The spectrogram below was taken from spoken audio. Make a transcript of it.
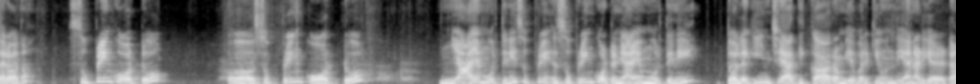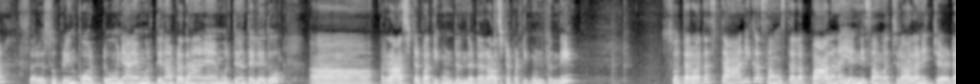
తర్వాత సుప్రీంకోర్టు సుప్రీంకోర్టు న్యాయమూర్తిని సుప్రీం సుప్రీంకోర్టు న్యాయమూర్తిని తొలగించే అధికారం ఎవరికి ఉంది అని అడిగాడట సరే సుప్రీంకోర్టు న్యాయమూర్తినా ప్రధాన న్యాయమూర్తినా తెలియదు. రాష్ట్రపతికి ఉంటుందట రాష్ట్రపతికి ఉంటుంది. సో తర్వాత స్థానిక సంస్థల పాలన ఎన్ని సంవత్సరాలు అని ఇచ్చాడట?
